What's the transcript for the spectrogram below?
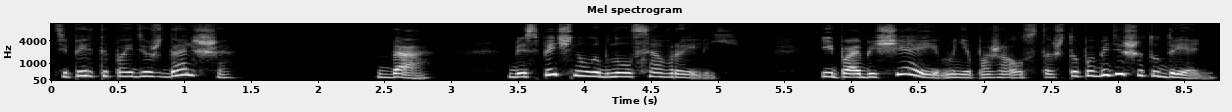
«Теперь ты пойдешь дальше?» «Да», — беспечно улыбнулся Аврелий. «И пообещай мне, пожалуйста, что победишь эту дрянь.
